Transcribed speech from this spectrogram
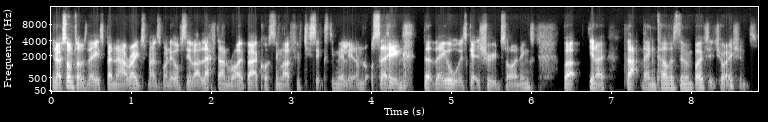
You know, sometimes they spend outrageous amounts of money, obviously, like left and right back costing like 50, 60 million. I'm not saying that they always get shrewd signings, but you know, that then covers them in both situations.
